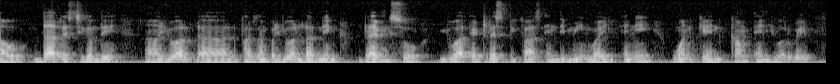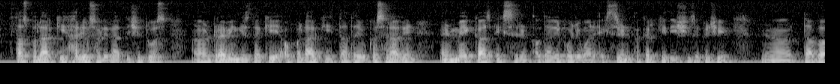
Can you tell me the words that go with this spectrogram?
او دا ریس چې کوم دی یو ار فار ایگزامپل یو ار لرنینګ ډرایوینګ سو یو ار ایټ ریس بیکاز ان دی مین وایل اینی ون کین کم ان یو ار وی تاسو په لار کې هر یو سړی راتلی شي توس ډرایوینګ یې زده کې او په لار کې تاته یو کس راغی and may cause accident او د هغې په وجه باندې اکسیډنټ اکر کېدی شي ځکه چې تا به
